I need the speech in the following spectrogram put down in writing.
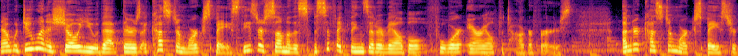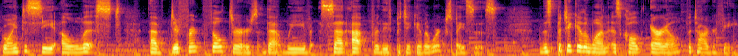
Now we do want to show you that there's a custom workspace. These are some of the specific things that are available for aerial photographers. Under custom workspace, you're going to see a list of different filters that we've set up for these particular workspaces. This particular one is called aerial photography.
